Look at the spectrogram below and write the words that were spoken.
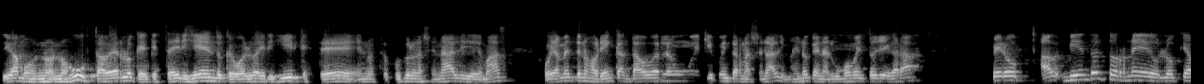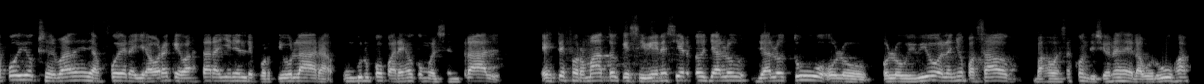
digamos, no, nos gusta verlo, que, que esté dirigiendo, que vuelva a dirigir, que esté en nuestro fútbol nacional y demás. Obviamente nos habría encantado verlo en un equipo internacional, imagino que en algún momento llegará, pero viendo el torneo, lo que ha podido observar desde afuera y ahora que va a estar allí en el Deportivo Lara, un grupo parejo como el Central, este formato que si bien es cierto ya lo, ya lo tuvo o lo, o lo vivió el año pasado bajo esas condiciones de la burbuja,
